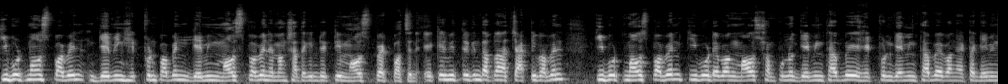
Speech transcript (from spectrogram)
কিবোর্ড মাউস পাবেন গেমিং হেডফোন পাবেন গেমিং মাউস পাবেন, এবং সাথে কিন্তু একটি মাউস প্যাড পাচ্ছেন। একের ভিতরে কিন্তু আপনারা চারটি পাবেন কিবোর্ড মাউস পাবেন কিবোর্ড এবং মাউস সম্পূর্ণ গেমিং থাকবে হেডফোন গেমিং থাকবে, এবং একটা গেমিং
